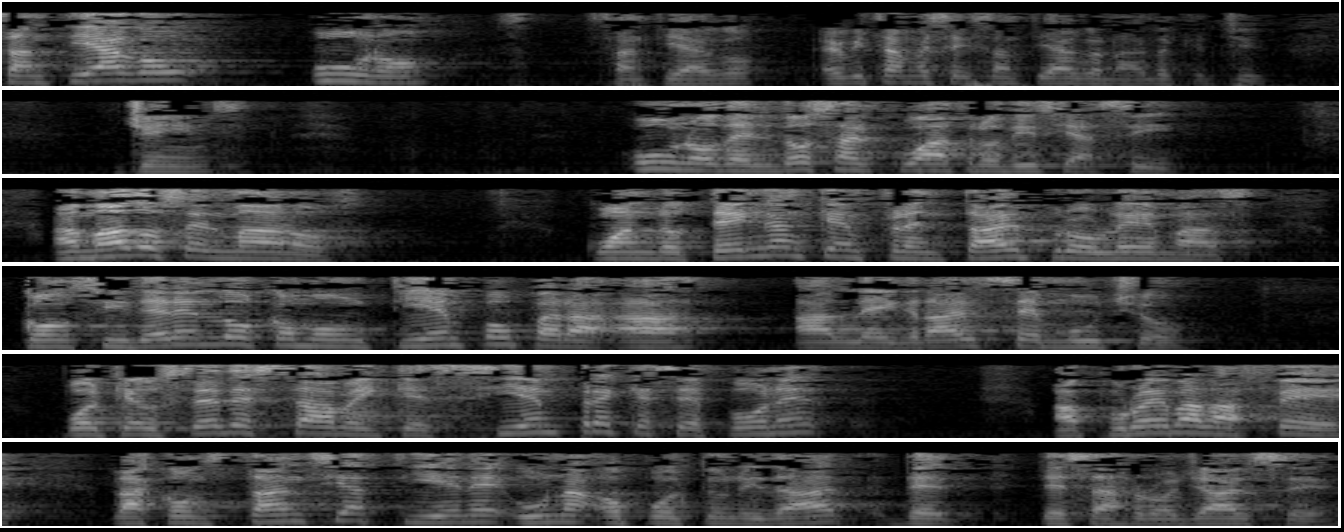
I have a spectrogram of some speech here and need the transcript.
Santiago 1, Santiago, every time I say Santiago, now I look at you. James 1 del 2 al 4 dice así. Amados hermanos, cuando tengan que enfrentar problemas, considérenlo como un tiempo para alegrarse mucho, porque ustedes saben que siempre que se pone a prueba la fe, la constancia tiene una oportunidad de desarrollarse.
